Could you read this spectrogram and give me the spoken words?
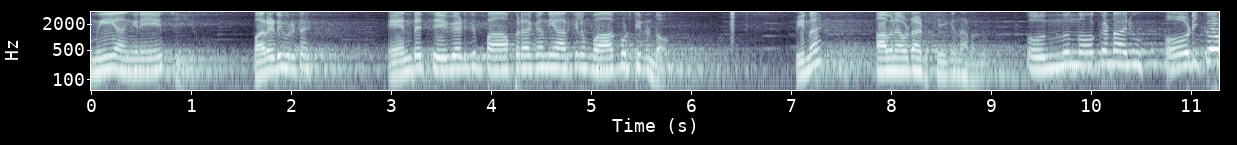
നീ അങ്ങനെയേ ചെയ്യൂ. പറയടി ഉരുട്ടെ എന്റെ ചെവി അടിച്ച് പാപ്പരാക്കാൻ നീ ആർക്കെങ്കിലും വാക്ക് കൊടുത്തിട്ടുണ്ടോ? പിന്നെ അവൻ അവിടെ അടുത്തേക്ക് നടന്നു. ഒന്നും നോക്കണ്ട അനു ഓടിക്കോ.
